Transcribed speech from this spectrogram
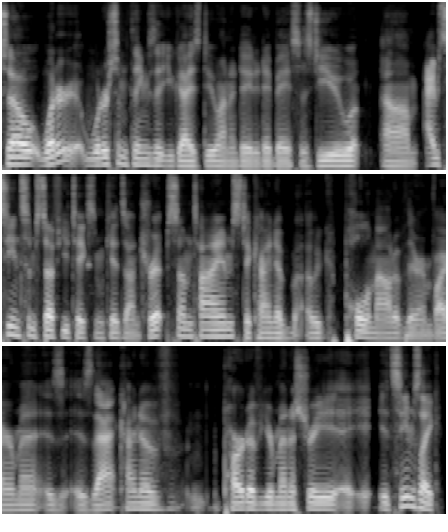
So what are what are some things that you guys do on a day to day basis? Do you? Um, I've seen some stuff. You take some kids on trips sometimes to kind of uh, pull them out of their environment. Is is that kind of part of your ministry? It, it seems like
